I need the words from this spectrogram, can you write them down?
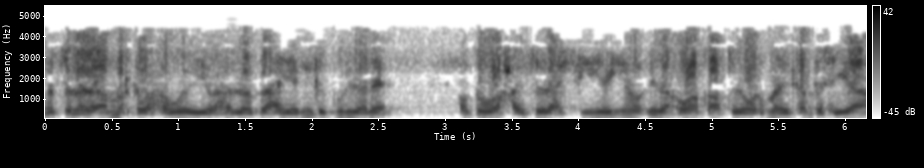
Masalada marka waxa weeye waxaa loo baahan yahay ninka guriga le hadduu waxay soo dhex siiyey inuu idan uga qaabtay warmay ka bixiyaa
